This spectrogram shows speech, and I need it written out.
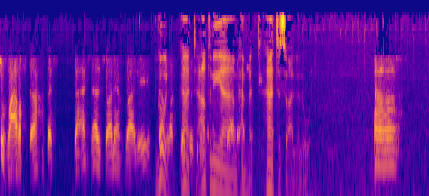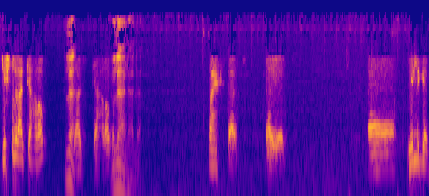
شوف ما عرفته بس بسال سؤالين في بالي قول. هات عطني يا. محمد. هات السؤال الأول. آه يشتغل على الكهرب؟ لا. كهرب؟ لا لا لا. ما يحتاج. طيب. آه يلقى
